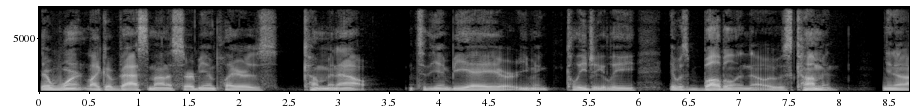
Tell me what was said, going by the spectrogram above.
there weren't like a vast amount of Serbian players coming out to the NBA or even collegiately. It was bubbling though; it was coming. You know, I,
